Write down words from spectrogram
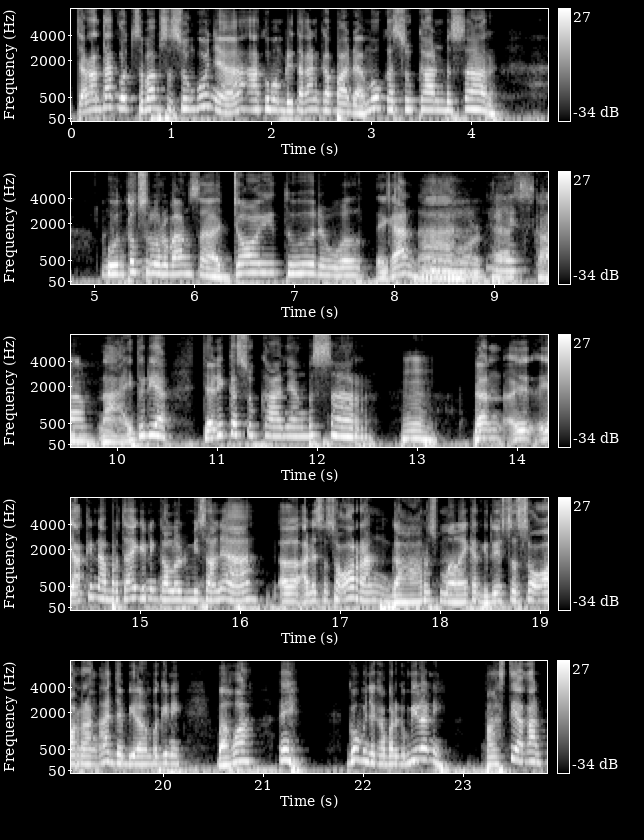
jangan takut sebab sesungguhnya aku memberitakan kepadamu kesukaan besar untuk seluruh bangsa, joy to the world ya kan. Nah, Lord has come. nah itu dia. Jadi kesukaan yang besar. Hmm. Dan eh, yakin dan percaya gini kalau misalnya eh, ada seseorang nggak harus malaikat gitu ya seseorang aja bilang begini bahwa eh gue punya kabar gembira nih pasti akan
